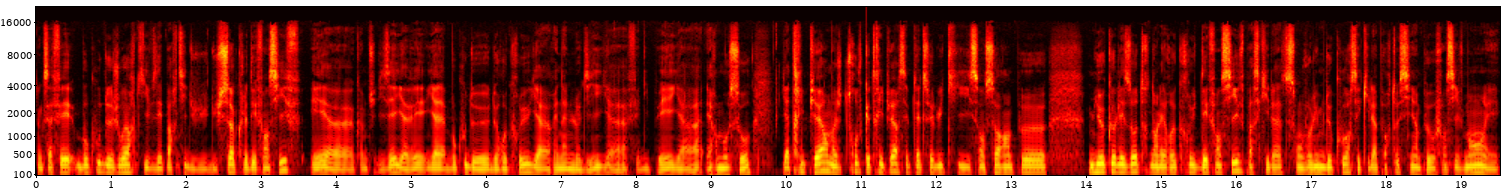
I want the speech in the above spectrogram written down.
Donc ça fait beaucoup de joueurs qui faisaient partie du, socle défensif. Et euh, comme tu disais, il y avait, il y a beaucoup de, recrues. Il y a Renan Lodi, il y a Felipe, il y a Hermos il y a Trippier. Moi, je trouve que Trippier, c'est peut-être celui qui s'en sort un peu mieux que les autres dans les recrues défensives parce qu'il a son volume de course et qu'il apporte aussi un peu offensivement et,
